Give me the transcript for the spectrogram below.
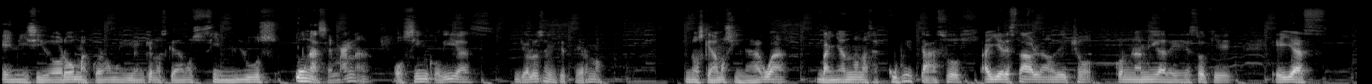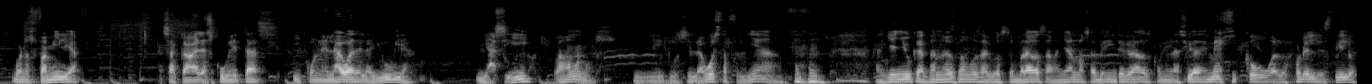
En Isidoro me acuerdo muy bien que nos quedamos sin luz una semana o cinco días. Yo lo sentí eterno nos quedamos sin agua, bañándonos a cubetazos. Ayer estaba hablando, de hecho, con una amiga de eso, que ellas, bueno, su familia, sacaba las cubetas y con el agua de la lluvia. Y así, vámonos. Y pues el agua está fría. Aquí en Yucatán no estamos acostumbrados a bañarnos a 20 grados como en la Ciudad de México o algo por el estilo.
